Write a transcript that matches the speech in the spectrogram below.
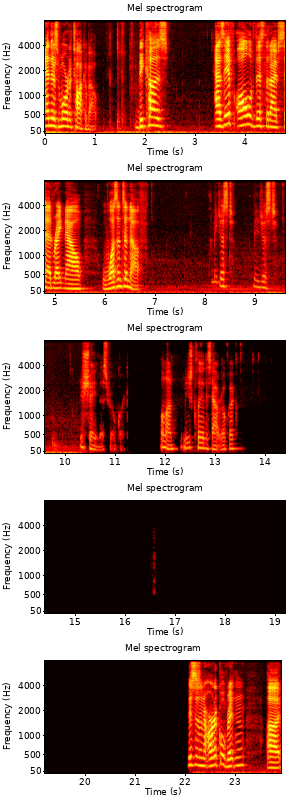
And there's more to talk about. Because as if all of this that I've said right now wasn't enough, let me just, let me just, just show you this real quick. Hold on, let me just clear this out real quick. This is an article written uh,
